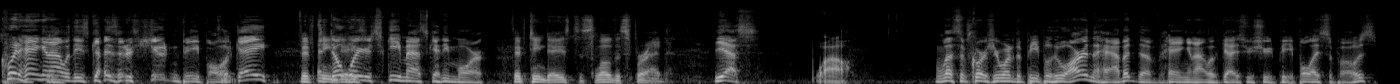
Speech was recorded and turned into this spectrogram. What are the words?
quit hanging out with these guys that are shooting people, okay? 15 and don't wear days. your ski mask anymore. 15 days to slow the spread. Yes. Wow. Unless, of course, you're one of the people who are in the habit of hanging out with guys who shoot people, I suppose.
